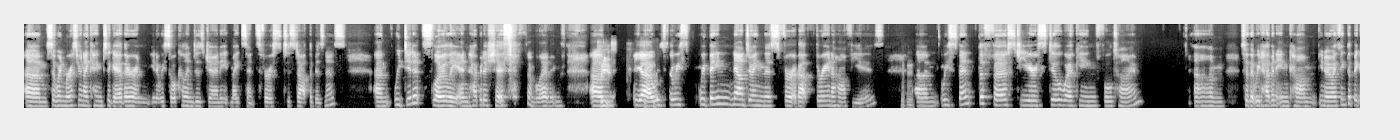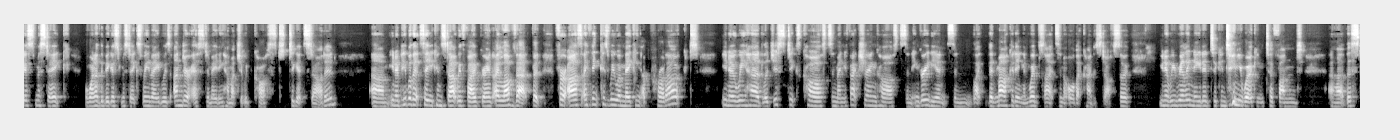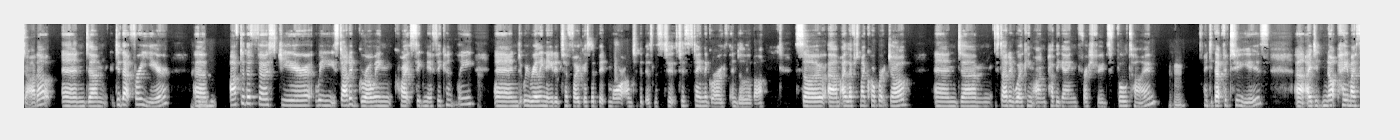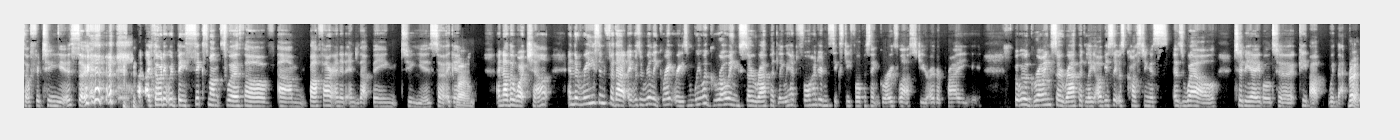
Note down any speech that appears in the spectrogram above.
Um, so when Marissa and I came together and you know we saw Kalinda's journey, it made sense for us to start the business. Um, we did it slowly and happy to share some learnings. Um, Please. yeah, we, so we we've been now doing this for about three and a half years. Mm-hmm. Um, we spent the first year still working full time um, so that we'd have an income. You know, I think the biggest mistake, or one of the biggest mistakes we made, was underestimating how much it would cost to get started. Um, you know, people that say you can start with five grand, I love that. But for us, I think because we were making a product, you know, we had logistics costs and manufacturing costs and ingredients and like then marketing and websites and all that kind of stuff. So, you know, we really needed to continue working to fund uh, the startup and um, did that for a year. Mm-hmm. Um, after the first year, we started growing quite significantly, and we really needed to focus a bit more onto the business to, to sustain the growth and deliver. So um, I left my corporate job and um, started working on Puppy Gang Fresh Foods full time. Mm-hmm. I did that for two years. Uh, I did not pay myself for two years, so I thought it would be six months worth of um, buffer, and it ended up being two years. So again, wow. another watch out. And the reason for that, it was a really great reason. We were growing so rapidly. We had 464% growth last year over prior year. But we were growing so rapidly. Obviously, it was costing us as well to be able to keep up with that. Right.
